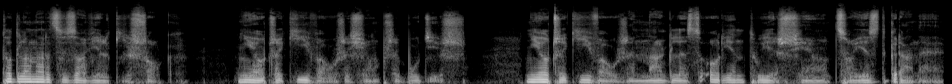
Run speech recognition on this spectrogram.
To dla narcyza wielki szok. Nie oczekiwał, że się przebudzisz. Nie oczekiwał, że nagle zorientujesz się, co jest grane.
